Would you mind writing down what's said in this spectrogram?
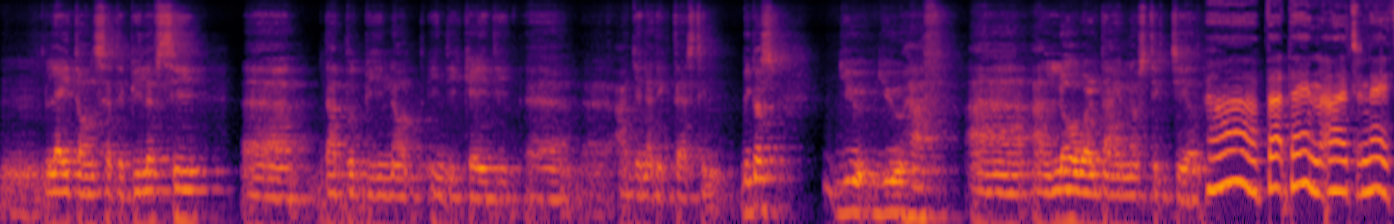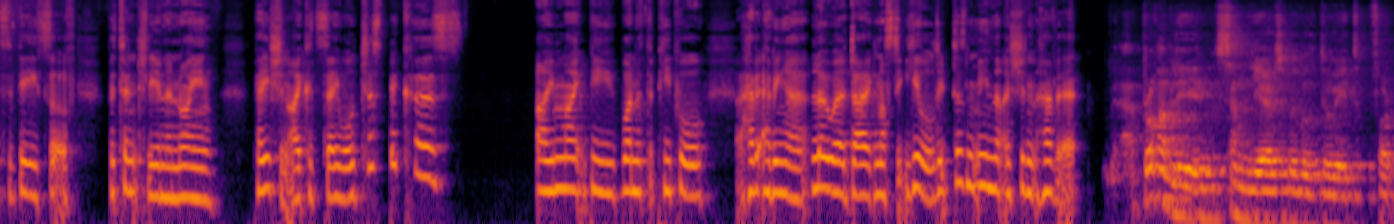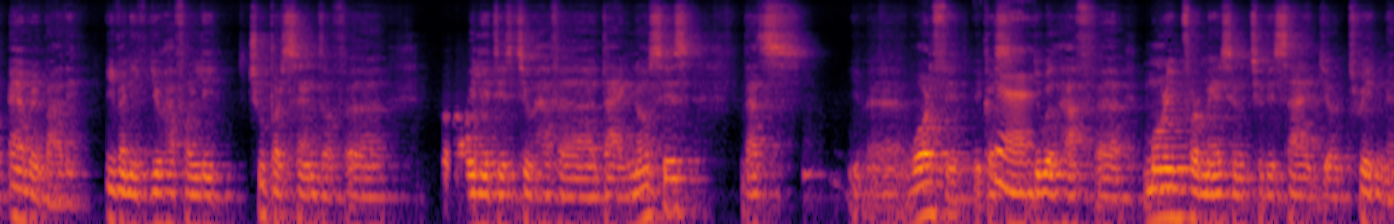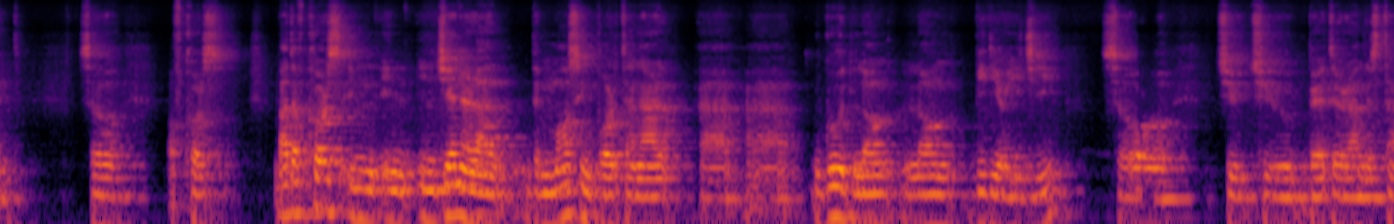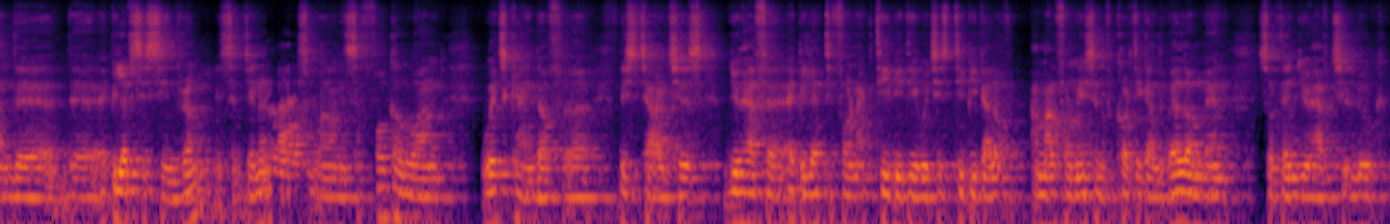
mm, late onset epilepsy, uh, that would be not indicated uh, genetic testing because you you have a lower diagnostic yield. Ah, but then I don't know to be sort of potentially an annoying patient, I could say, well, just because I might be one of the people having a lower diagnostic yield, it doesn't mean that I shouldn't have it. Uh, probably in some years we will do it for everybody, even if you have only 2% of uh, probabilities to have a diagnosis. That's uh, worth it because yeah. you will have uh, more information to decide your treatment. So, of course, but of course, in, in, in general, the most important are uh, uh good long long video EEG. So to, to better understand the, the epilepsy syndrome. It's a generalized one, it's a focal one, which kind of uh, discharges. You have uh, epileptiform activity, which is typical of a malformation of cortical development. So then you have to look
